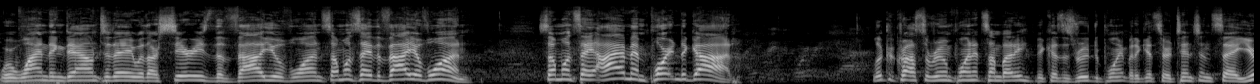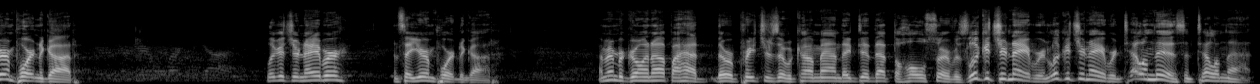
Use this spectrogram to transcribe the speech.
We're winding down today with our series, The Value of One. Someone say, The Value of One. Someone say, I am important to God. Look across the room, point at somebody because it's rude to point, but it gets their attention. Say, You're important to God. Look at your neighbor and say, You're important to God. I remember growing up, I had there were preachers that would come, man, they did that the whole service. Look at your neighbor and look at your neighbor and tell them this and tell them that.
